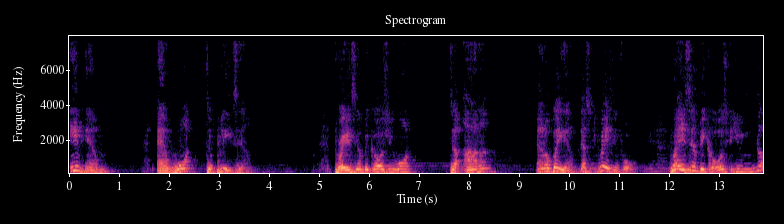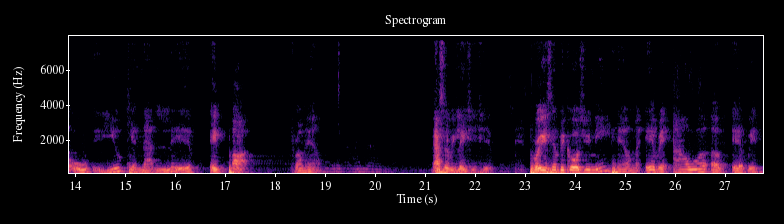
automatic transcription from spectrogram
in him and want to please him. Praise him because you want to honor and obey him. That's what you praise him for. Praise him because you know you cannot live apart from him. That's a relationship. Praise him because you need him every hour of every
